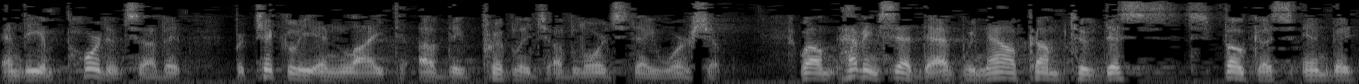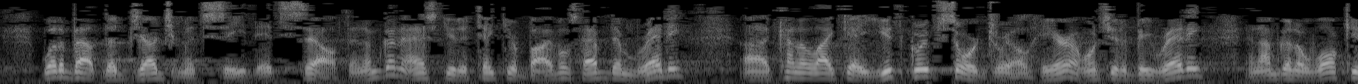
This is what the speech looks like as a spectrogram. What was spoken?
and the importance of it, particularly in light of the privilege of Lord's Day worship. Well, having said that, we now come to this focus in the, what about the judgment seat itself? And I'm going to ask you to take your Bibles, have them ready, uh, kind of like a youth group sword drill here. I want you to be ready, and I'm going to walk you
